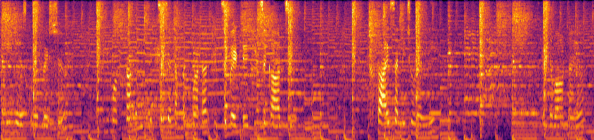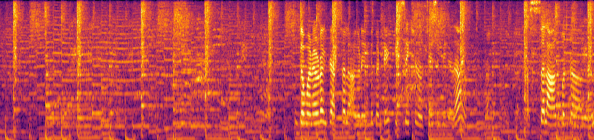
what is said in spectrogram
క్లీన్ చేసుకునే బ్రష్. ఇది మొత్తం కిడ్స్ సెటప్ అనమాట kids bed kids cards. Toys అన్నీ చూడండి. బాగున్నాయో? ఇంకా మనవడం అయితే అస్సలు ఆగడు. ఎందుకంటే కిడ్స్ సెక్షన్ వచ్చేసింది కదా. అస్సలు ఆగమన్నా ఆగడు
